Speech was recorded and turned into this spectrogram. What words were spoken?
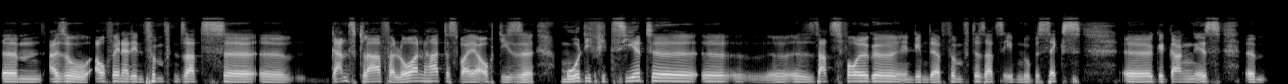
Ähm, also auch wenn er den fünften Satz äh, äh, ganz klar verloren hat. Das war ja auch diese modifizierte äh, äh, Satzfolge, in dem der fünfte Satz eben nur bis sechs äh, gegangen ist. Ähm,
